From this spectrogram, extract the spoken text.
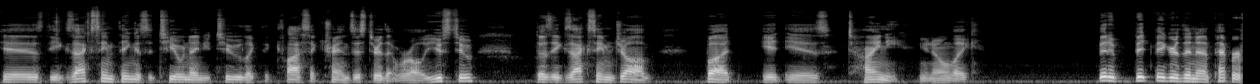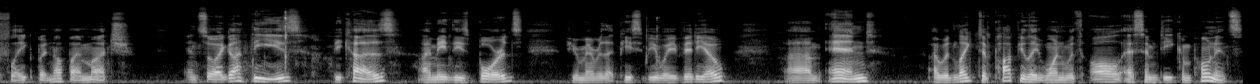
is the exact same thing as the TO92, like the classic transistor that we're all used to. Does the exact same job, but it is tiny, you know, like bit a bit bigger than a pepper flake, but not by much. And so I got these because I made these boards, if you remember that PCBWay video, um, and I would like to populate one with all SMD components.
